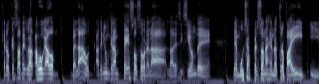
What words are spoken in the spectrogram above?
creo que eso ha, jugado, ¿verdad? Ha tenido un gran peso sobre la, la decisión de, de muchas personas en nuestro país y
